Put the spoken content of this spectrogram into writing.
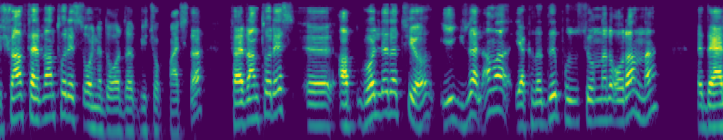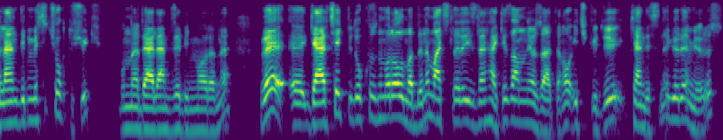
Şu an Ferran Torres oynadı orada birçok maçta. Ferran Torres e, at, goller atıyor. iyi güzel ama yakaladığı pozisyonları oranla e, değerlendirmesi çok düşük. Bunları değerlendirebilme oranı. Ve e, gerçek bir 9 numara olmadığını maçları izleyen herkes anlıyor zaten. O içgüdüyü kendisinde göremiyoruz.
